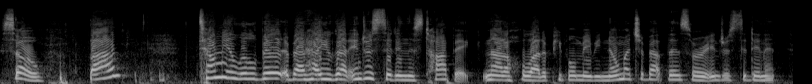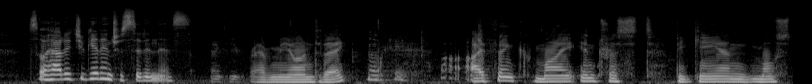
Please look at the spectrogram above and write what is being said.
So, Bob, tell me a little bit about how you got interested in this topic. Not a whole lot of people maybe know much about this or are interested in it. So how did you get interested in this? Thank you for having me on today. Okay. I think my interest began most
